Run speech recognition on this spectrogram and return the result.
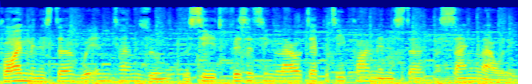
Prime Minister Nguyen Tan received visiting Lao Deputy Prime Minister Sang Laoly.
